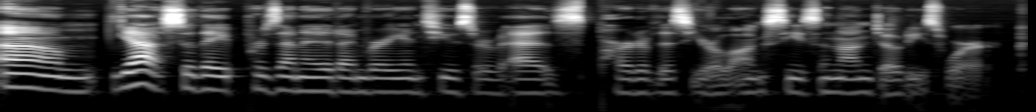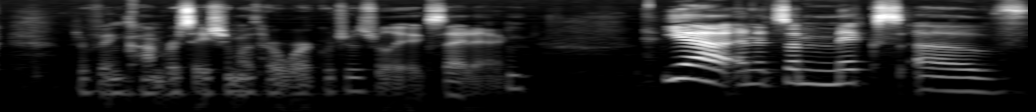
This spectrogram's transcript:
Um, yeah, so they presented I'm Very Into You sort of as part of this year long season on Dodie's work, sort of in conversation with her work, which was really exciting. Yeah, and it's a mix of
